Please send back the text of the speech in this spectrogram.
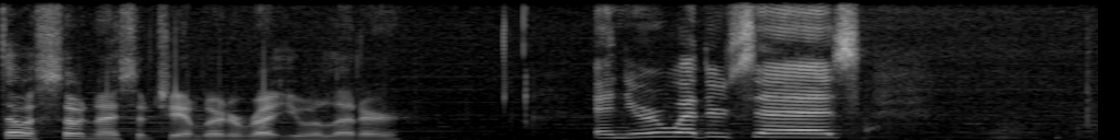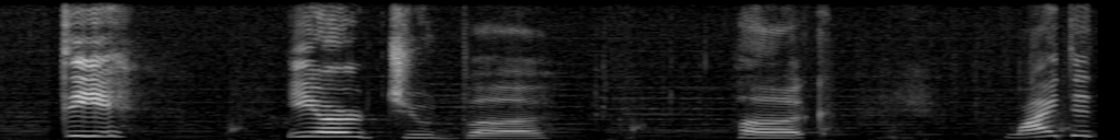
that was so nice of JamBlur to write you a letter. and your letter says, "Dear, dear Junebug, Huck, why did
